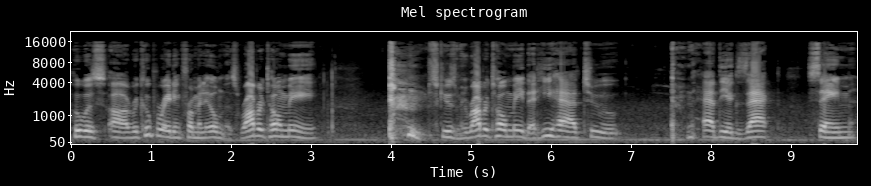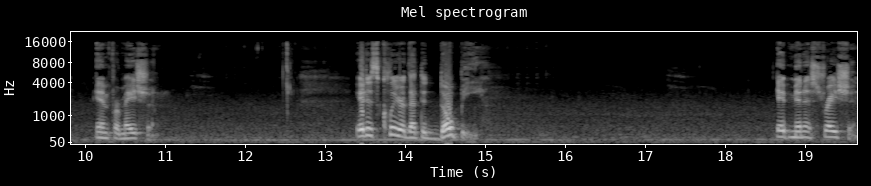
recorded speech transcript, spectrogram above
who was uh, recuperating from an illness. Robert told me, excuse me, Robert told me that he had to had the exact same information. It is clear that the dopey administration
